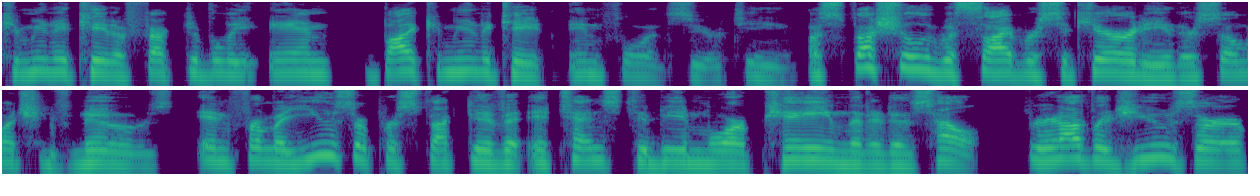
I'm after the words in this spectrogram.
communicate effectively and by communicate influence your team especially with cybersecurity there's so much news and from a user perspective it, it tends to be more pain than it is help for your average user,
